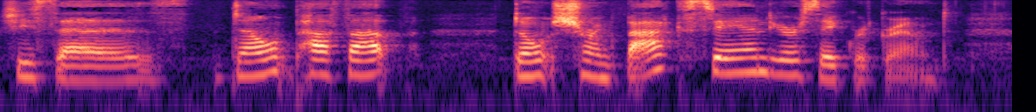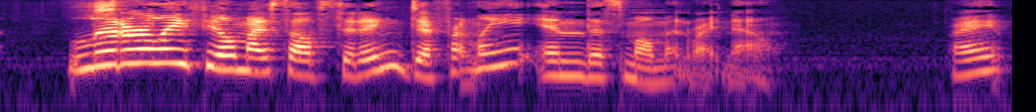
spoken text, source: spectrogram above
She says, Don't puff up, don't shrink back, stand your sacred ground. Literally feel myself sitting differently in this moment right now. Right?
